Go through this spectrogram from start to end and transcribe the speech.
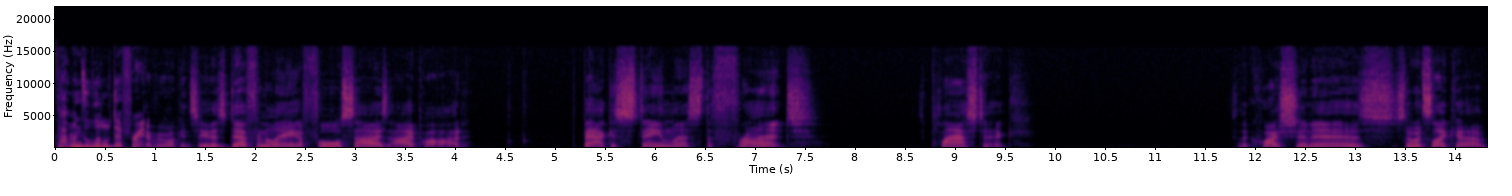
That one's a little different. Everyone can see this. Definitely a full size iPod. The back is stainless. The front is plastic. So the question is so it's like a.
